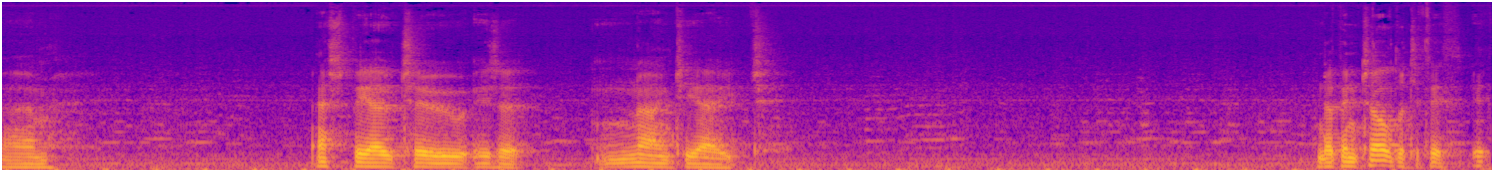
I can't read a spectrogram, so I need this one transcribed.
um, SpO2 is at 98. And I've been told that if it, it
